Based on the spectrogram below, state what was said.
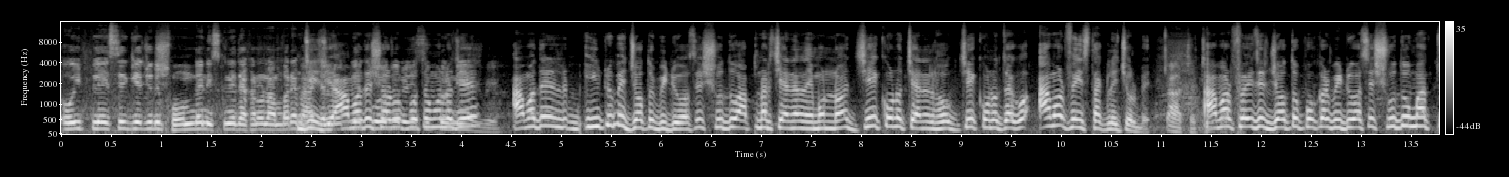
ওই প্লেসে গিয়ে যদি ফোন দেন স্ক্রিনে দেখানো নাম্বারে জি জি আমাদের সর্বপ্রথম হলো যে আমাদের ইউটিউবে যত ভিডিও আছে শুধু আপনার চ্যানেল এমন নয় যে কোনো চ্যানেল হোক যে কোনো জায়গা আমার ফেজ থাকলেই চলবে। আচ্ছা আমার ফেজের যত প্রকার ভিডিও আছে শুধুমাত্র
